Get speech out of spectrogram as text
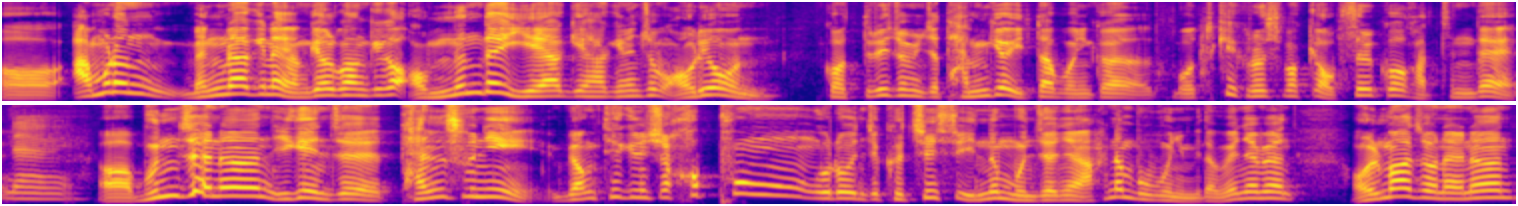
어 아무런 맥락이나 연결 관계가 없는데 이야기하기는 좀 어려운 것들이 좀 이제 담겨 있다 보니까 뭐 어떻게 그럴 수밖에 없을 것 같은데 네. 어, 문제는 이게 이제 단순히 명태균 씨 허풍으로 이제 그칠 수 있는 문제냐 하는 부분입니다. 왜냐하면 얼마 전에는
